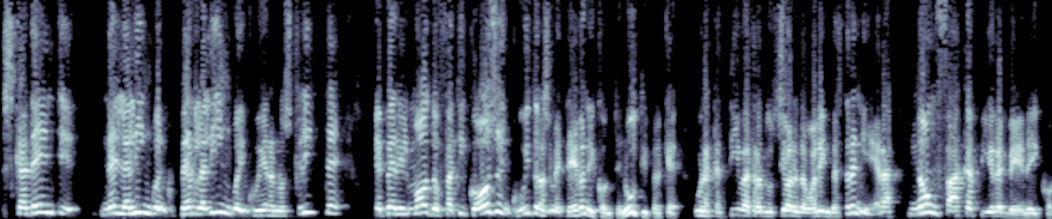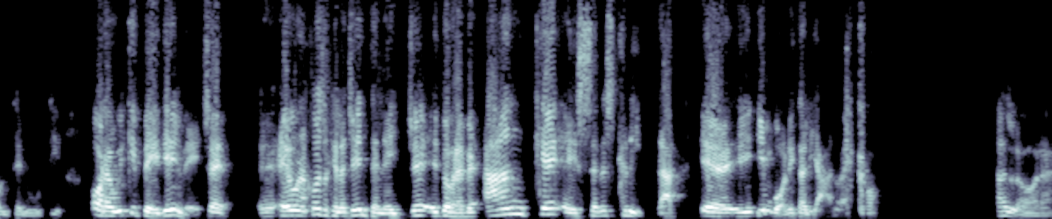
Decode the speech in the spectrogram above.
scadenti lingua, per la lingua in cui erano scritte e per il modo faticoso in cui trasmettevano i contenuti, perché una cattiva traduzione da una lingua straniera non fa capire bene i contenuti. Ora Wikipedia invece eh, è una cosa che la gente legge e dovrebbe anche essere scritta eh, in buon italiano. Ecco. Allora,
